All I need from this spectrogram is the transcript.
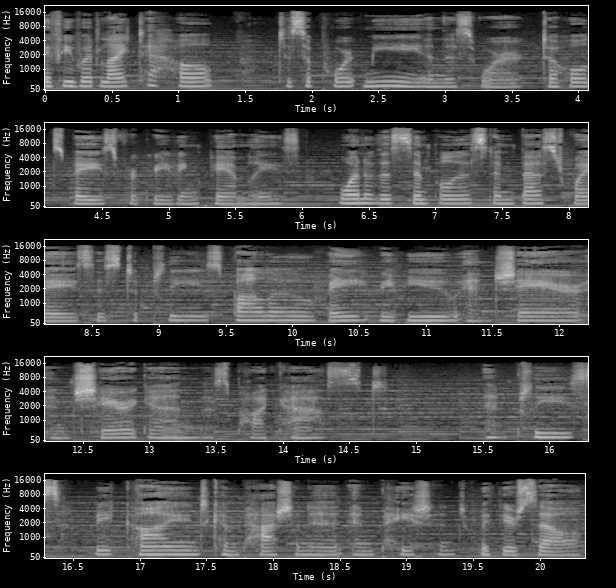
If you would like to help to support me in this work to hold space for grieving families, one of the simplest and best ways is to please follow, rate, review, and share, and share again this podcast. And please be kind, compassionate, and patient with yourself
